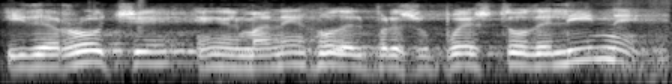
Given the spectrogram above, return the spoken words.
y derroche en el manejo del presupuesto del INE.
